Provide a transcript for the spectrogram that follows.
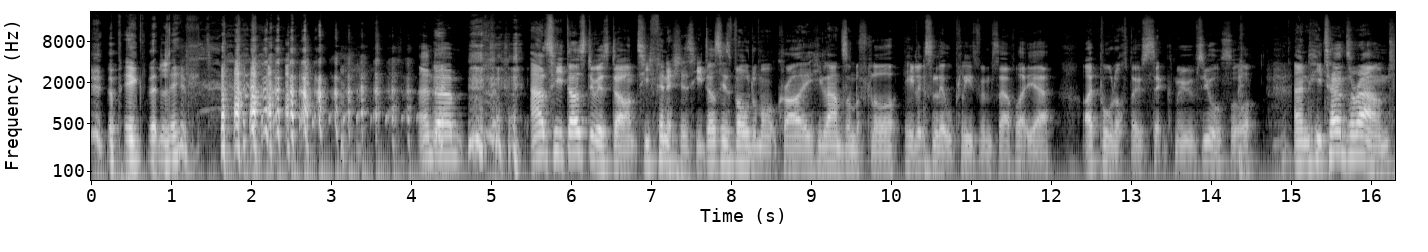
The pig that lived. And um, as he does do his dance, he finishes. He does his Voldemort cry. He lands on the floor. He looks a little pleased with himself, like, yeah, I pulled off those sick moves. You all saw. and he turns around.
